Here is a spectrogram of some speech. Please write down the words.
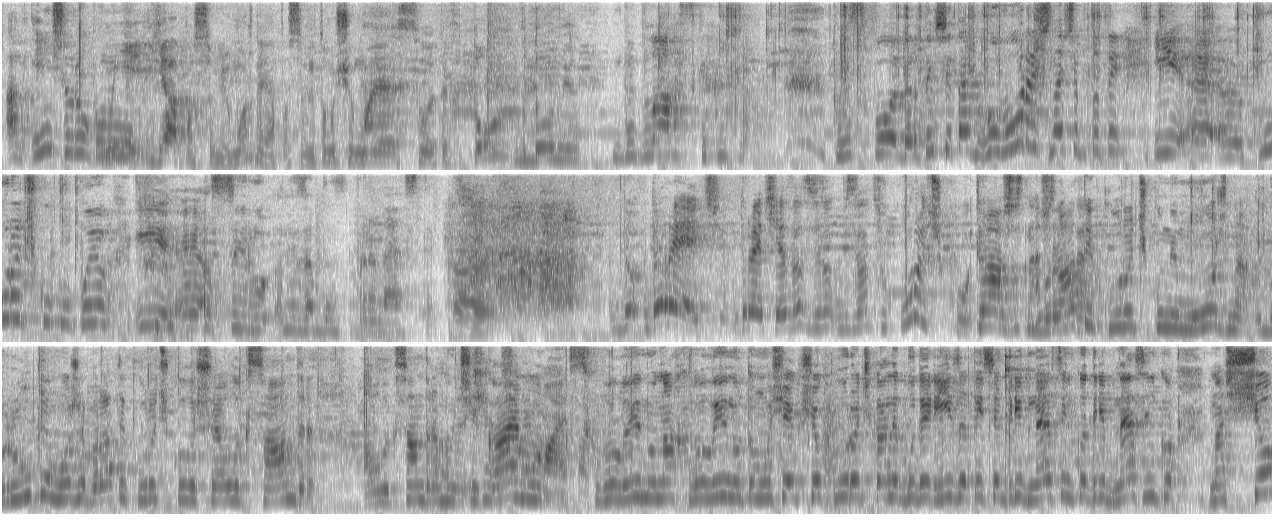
а в іншу руку мені. Ні, я посолю. Можна я посолю? Тому що має солити хто в домі? Будь ласка, господар, ти ще так говориш, начебто ти і е, е, курочку купив, і е, сиру не забув принести. До, до речі, до речі, я зараз взяла- взяла цю курочку. і Так, хочу, знаєш, брати що курочку не можна. В руки може брати курочку лише Олександр. А Олександра ми Але ще- ще чекаємо немає, з так. хвилину на хвилину, тому що якщо курочка не буде різатися дрібнесенько, дрібнесенько, на що?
